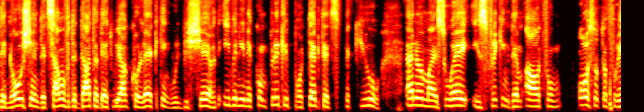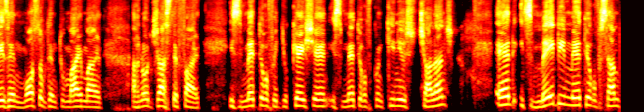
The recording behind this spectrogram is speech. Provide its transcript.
the notion that some of the data that we are collecting will be shared, even in a completely protected, secure, anonymized way, is freaking them out from all sorts of reasons, most of them to my mind are not justified. It's a matter of education, it's a matter of continuous challenge, and it's maybe a matter of some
